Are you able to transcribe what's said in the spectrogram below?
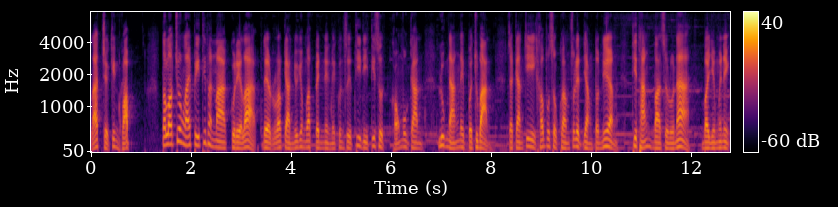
และเจอกินครับตลอดช่วงหลายปีที่ผ่านมากูเดล่าได้รับการยกย่องว่าเป็นหนึ่งในกุนซือที่ดีที่สุดของวงการลูกหนังในปัจจุบัน จากการที่เขาประสบความสำเร็จอย่างต่อเนื่อง ที่ทั้งบาร์เซโลนาไบเยอร์มิวนิก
